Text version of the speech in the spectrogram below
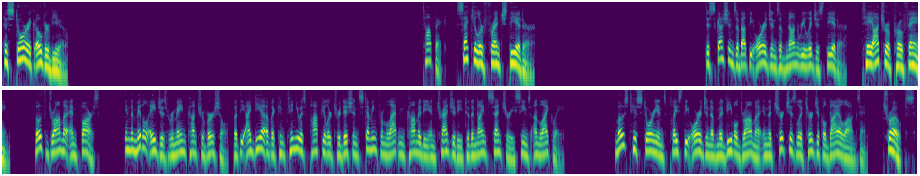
Historic overview. Secular French theatre Discussions about the origins of non-religious theatre théâtre profane, both drama and farce, in the Middle Ages remain controversial, but the idea of a continuous popular tradition stemming from Latin comedy and tragedy to the 9th century seems unlikely. Most historians place the origin of medieval drama in the Church's liturgical dialogues and tropes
